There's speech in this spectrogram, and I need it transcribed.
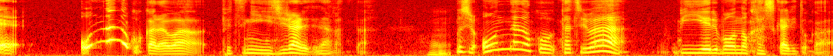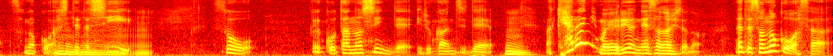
で女の子からは別にいじられてなかった。うん。むしろ女の子たちは BL 本の貸し借りとかその子はしてたし、うんそう。結構楽しんでいる感じで、うん。うんまあ、キャラにもよるよねその人の。だってその子はさ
